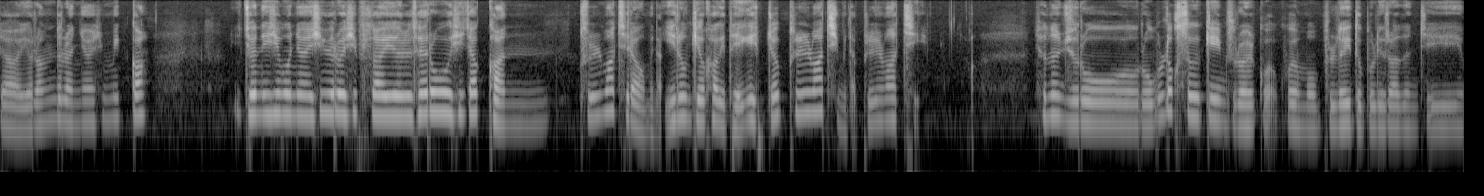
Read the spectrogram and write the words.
자, 여러분들 안녕하십니까? 2025년 11월 14일 새로 시작한 풀마치라고 합니다. 이름 기억하기 되게 쉽죠? 풀마치입니다. 풀마치. 저는 주로 로블록스 게임 주로 할 것 같고요. 뭐 블레이드 볼이라든지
